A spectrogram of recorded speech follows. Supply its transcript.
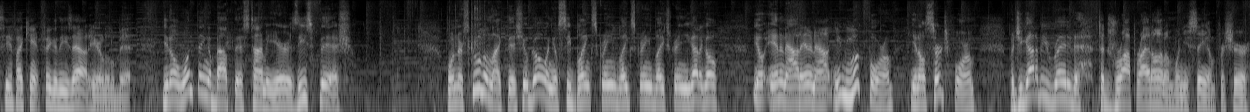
see if I can't figure these out here a little bit. You know, one thing about this time of year is these fish, when they're schooling like this, you'll go and you'll see blank screen, blank screen, blank screen. You gotta go, you know, in and out, in and out. You can look for them, you know, search for them, but you gotta be ready to, to drop right on them when you see them for sure.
